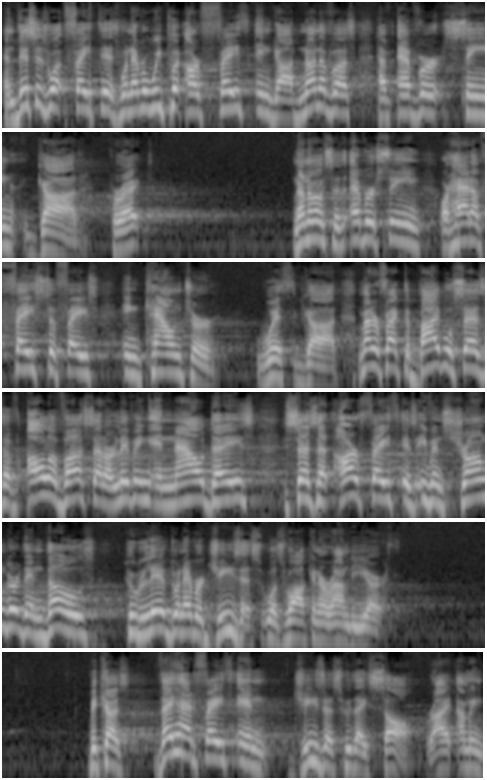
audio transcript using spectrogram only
And this is what faith is. Whenever we put our faith in God, none of us have ever seen God, correct? None of us has ever seen or had a face to face encounter with God. Matter of fact, the Bible says of all of us that are living in nowadays, it says that our faith is even stronger than those who lived whenever Jesus was walking around the earth. Because they had faith in Jesus who they saw, right? I mean,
